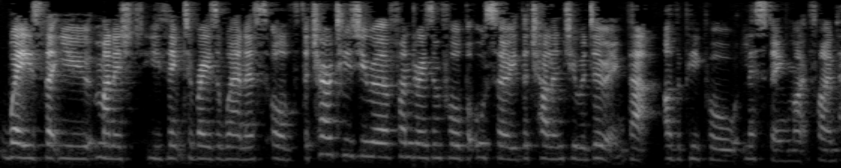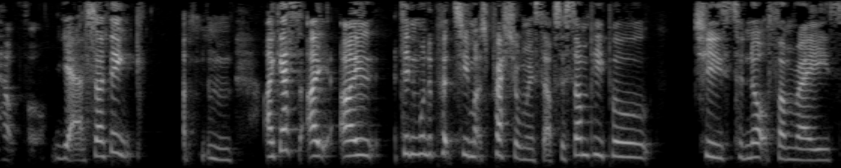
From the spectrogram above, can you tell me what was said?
ways that you managed, you think, to raise awareness of the charities you were fundraising for, but also the challenge you were doing that other people listening might find helpful? Yeah, so I think um, I guess I I didn't want to put too much pressure on myself. So some people choose to not fundraise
